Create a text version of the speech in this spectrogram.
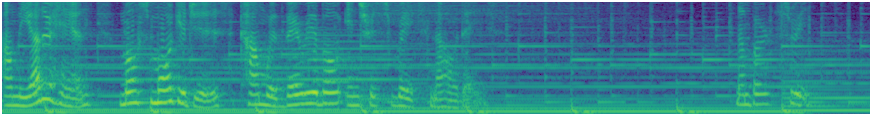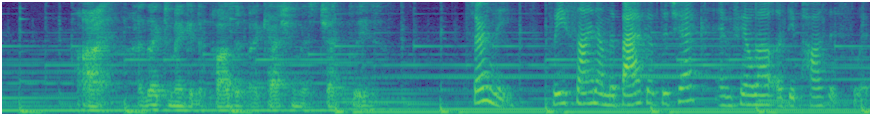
On the other hand, most mortgages come with variable interest rates nowadays. Number three. Hi, I'd like to make a deposit by cashing this check, please. Certainly. Please sign on the back of the check and fill out a deposit slip.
